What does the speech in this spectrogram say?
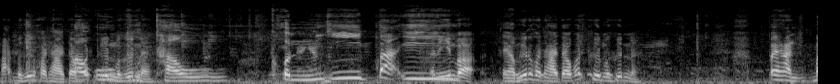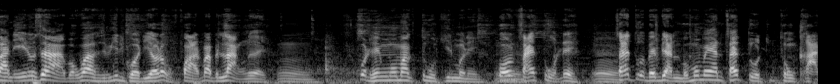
ปัดมาขึ้นขอถ่ายเจ้าปัดขึ้นมาขึ้นน่ะเท่าคนนี้ไปอันนี้ยินบ่ใช่ครับขึ้นขอถ่ายเจ้าปัดขึ้นมาขึ้นน่ะไปหันบ้านเอโนซ่าบอกว่าสวิตกว่าเดียวแล้วก็ฟาดมาเป็นหลังเลย อืม กดเฮงโมมักตูดกินมานี่เพราะมันสายตูดเด้เออ สายตูดแบบยันผมโมแมนสายตูดทรงขาด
